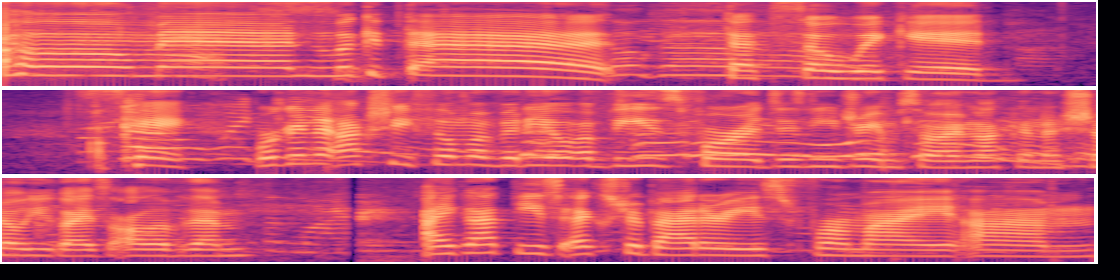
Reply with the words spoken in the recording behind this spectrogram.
Oh man, look at that. That's so wicked. Okay, we're gonna actually film a video of these for a Disney Dream, so I'm not gonna show you guys all of them. I got these extra batteries for my um,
